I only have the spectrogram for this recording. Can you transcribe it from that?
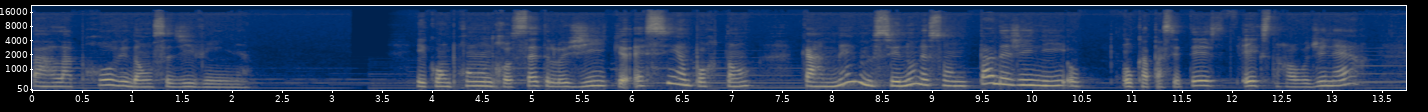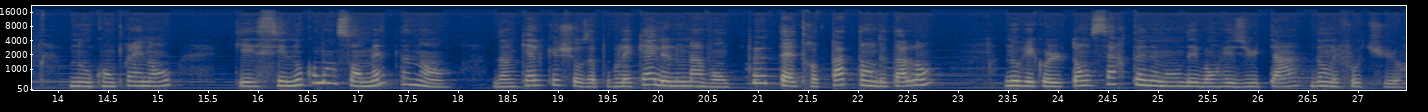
par la providence divine. Et comprendre cette logique est si important car même si nous ne sommes pas des génies aux, capacités extraordinaires, nous comprenons que si nous commençons maintenant dans quelque chose pour lequel nous n'avons peut-être pas tant de talent, nous récoltons certainement des bons résultats dans le futur,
